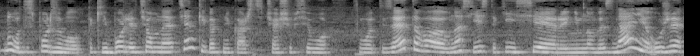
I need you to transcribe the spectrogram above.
ну вот использовал такие более темные оттенки, как мне кажется, чаще всего. Вот, из-за этого у нас есть такие серые немного здания, уже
